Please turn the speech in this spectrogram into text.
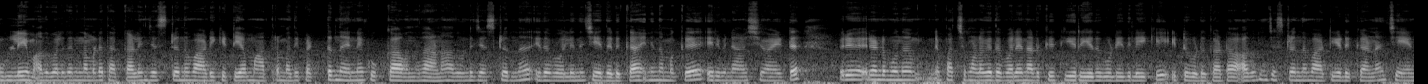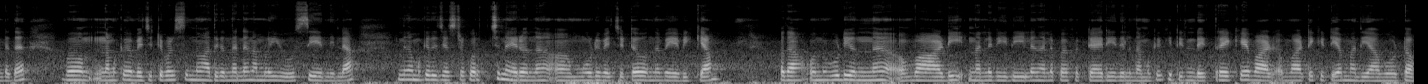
ഉള്ളിയും അതുപോലെ തന്നെ നമ്മുടെ തക്കാളിയും ജസ്റ്റ് ഒന്ന് വാടി കിട്ടിയാൽ മാത്രം മതി. പെട്ടെന്ന് തന്നെ കുക്കാവുന്നതാണ് അതുകൊണ്ട് ജസ്റ്റ് ഒന്ന് ഇതുപോലെ ഒന്ന് ചെയ്തെടുക്കുക. ഇനി നമുക്ക് എരിവിന് ആവശ്യമായിട്ട് ഒരു രണ്ട് മൂന്ന് പച്ചമുളക് ഇതുപോലെ നടുക്ക് കീറിയത് കൂടി ഇതിലേക്ക് ഇട്ട് കൊടുക്കുക കേട്ടോ. അതും ജസ്റ്റ് ഒന്ന് വാട്ടിയെടുക്കുകയാണ് ചെയ്യേണ്ടത്. അപ്പോൾ നമുക്ക് വെജിറ്റബിൾസ് ഒന്നും അധികം തന്നെ നമ്മൾ യൂസ് ചെയ്യുന്നില്ല. ഇനി നമുക്കിത് ജസ്റ്റ് കുറച്ച് നേരം ഒന്ന് മൂടി വെച്ചിട്ട് ഒന്ന് വേവിക്കാം. അപ്പോൾ അതാ ഒന്നുകൂടി ഒന്ന് വാടി നല്ല രീതിയിൽ നല്ല പെർഫെക്റ്റായ രീതിയിൽ നമുക്ക് കിട്ടിയിട്ടുണ്ട്. ഇത്രയൊക്കെ വാട്ടി കിട്ടിയാൽ മതിയാവും കേട്ടോ.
